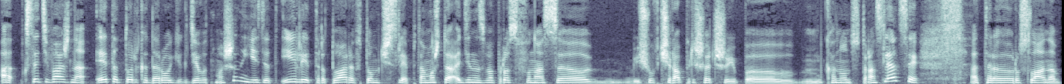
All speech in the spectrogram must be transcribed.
А, кстати, важно, это только дороги, где вот машины ездят, или тротуары в том числе? Потому что один из вопросов у нас э, еще вчера пришедший э, к анонсу трансляции от Руслана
